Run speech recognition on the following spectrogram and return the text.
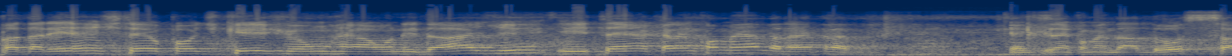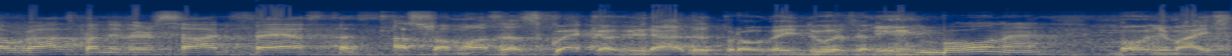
Padaria a gente tem o pão de queijo, um real unidade e tem aquela encomenda, né, Cleber? Quem quiser encomendar doces, salgados para aniversário, festa. As famosas cuecas viradas, provei duas ali. Bom, né? Bom demais.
